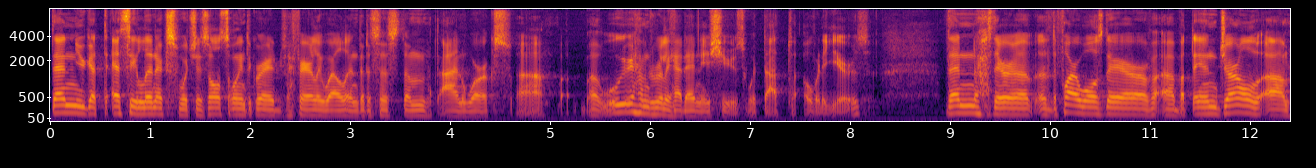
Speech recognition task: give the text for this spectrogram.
Then you get SE Linux, which is also integrated fairly well into the system and works. Uh, we haven't really had any issues with that over the years. Then there are the firewalls there, uh, but in general, um,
